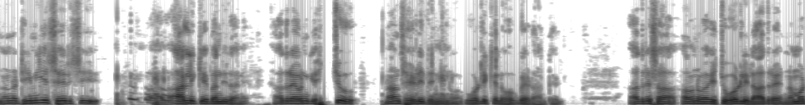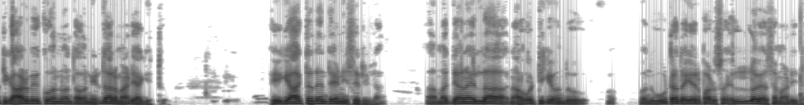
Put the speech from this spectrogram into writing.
ನನ್ನ ಟೀಮಿಗೆ ಸೇರಿಸಿ ಆಡಲಿಕ್ಕೆ ಬಂದಿದ್ದಾನೆ. ಆದರೆ ಅವನಿಗೆ ಹೆಚ್ಚು ನಾನು ಸಹ ಹೇಳಿದ್ದೆ, ನೀನು ಓಡಲಿಕ್ಕೆಲ್ಲ ಹೋಗಬೇಡ ಅಂತೇಳಿ. ಆದರೆ ಸಹ ಅವನು ಹೆಚ್ಚು ಓಡಲಿಲ್ಲ, ಆದರೆ ನಮ್ಮೊಟ್ಟಿಗೆ ಆಡಬೇಕು ಅನ್ನುವಂಥ ಅವನು ನಿರ್ಧಾರ ಮಾಡಿ ಆಗಿತ್ತು. ಹೀಗೆ ಆಗ್ತದೆ ಅಂತ ಎಣಿಸಿರಲಿಲ್ಲ. ಮಧ್ಯಾಹ್ನ ಎಲ್ಲ ನಾವು ಒಟ್ಟಿಗೆ ಒಂದು ಒಂದು ಊಟದ ಏರ್ಪಾಡು ಸಹ ಎಲ್ಲ ವ್ಯವಸ್ಥೆ ಮಾಡಿದ್ದ.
